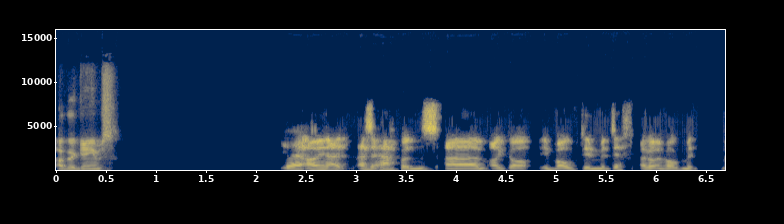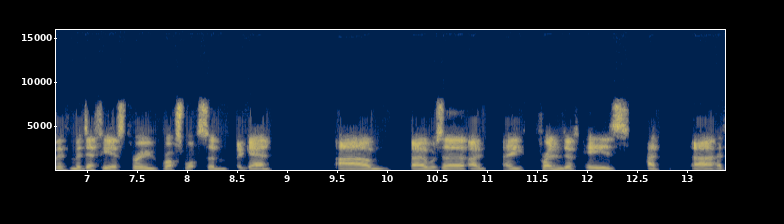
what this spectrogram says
other games. Yeah, I mean, as it happens, um, I got involved in Modif- I got involved with, with Modiphius through Ross Watson again. Um, there was a, a, a friend of his had, uh, had,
